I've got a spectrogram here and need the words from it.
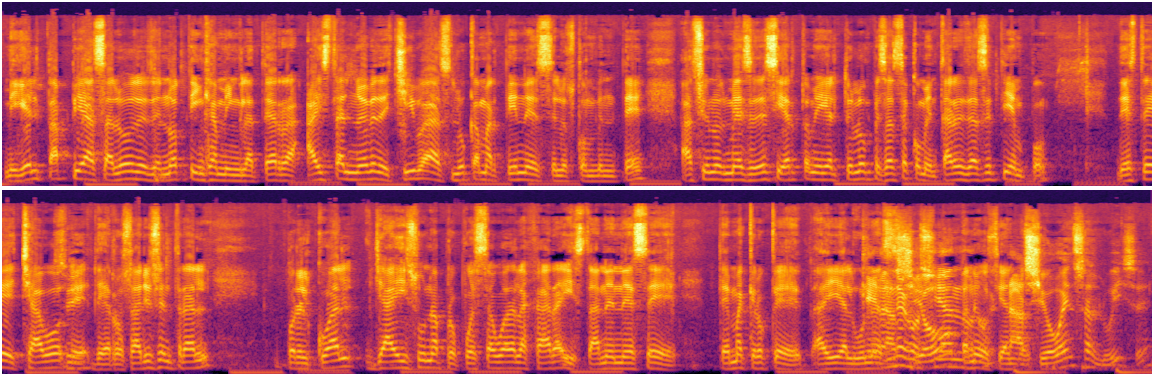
Miguel Tapia, saludos desde Nottingham, Inglaterra. Ahí está el 9 de Chivas, Luca Martínez, se los comenté hace unos meses. Es cierto, Miguel, tú lo empezaste a comentar desde hace tiempo de este chavo Sí. de, de Rosario Central, por el cual ya hizo una propuesta a Guadalajara y están en ese tema. Creo que hay algunas. Están nació, negociando, Están negociando. nació en San Luis, ¿eh?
